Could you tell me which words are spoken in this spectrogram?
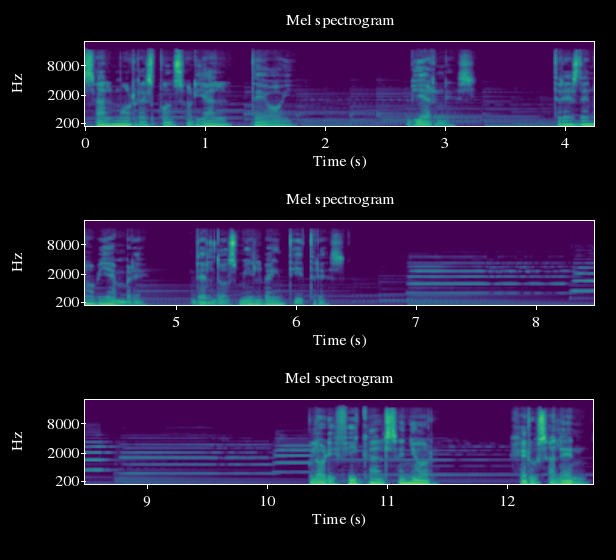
Salmo responsorial de hoy, viernes 3 de noviembre del 2023. Glorifica al Señor, Jerusalén.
